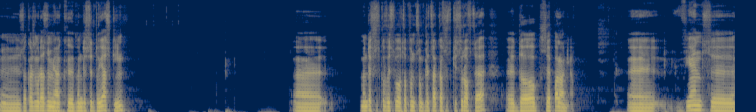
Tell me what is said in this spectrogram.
e, za każdym razem, jak będę szedł do jaskiń, będę wszystko wysyłał za pomocą plecaka, wszystkie surowce do przepalania. E, Więc e,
